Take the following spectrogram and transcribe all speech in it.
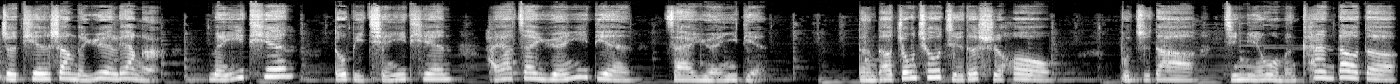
这天上的月亮啊，每一天都比前一天还要再圆一点，再圆一点。等到中秋节的时候，不知道。今年我们看到的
